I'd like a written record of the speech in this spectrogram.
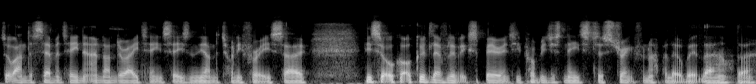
sort of under 17 and under 18 season in the under 23. So he's sort of got a good level of experience. He probably just needs to strengthen up a little bit there, though.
